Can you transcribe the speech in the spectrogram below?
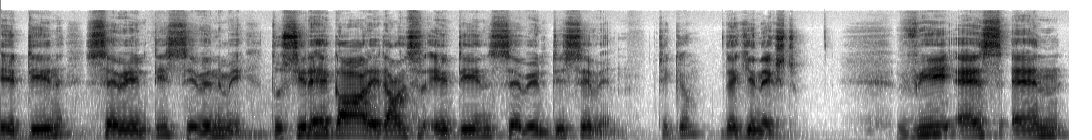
1877 में। तो सी रहेगा राइट आंसर 1877 ठीक है? देखिए next V S N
